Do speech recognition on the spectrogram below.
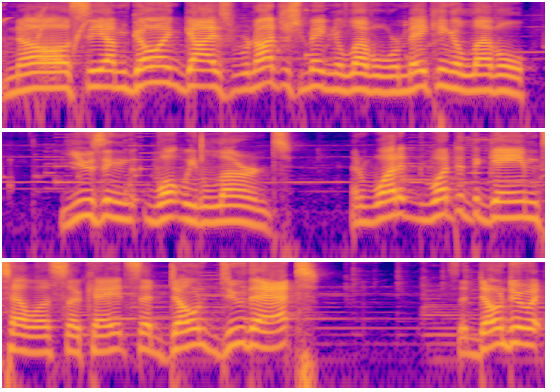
No, see, I'm going... Guys, we're not just making a level. We're making a level using what we learned. And what did, what did the game tell us, okay? It said, don't do that. Said, don't do it.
